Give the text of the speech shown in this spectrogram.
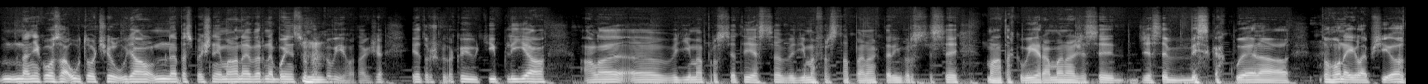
na někoho zaútočil, udělal nebezpečný manévr nebo něco mm-hmm. takového. Takže je trošku takový utíplý, a, ale vidíme prostě ty jezdce, vidíme Verstappena, který prostě si má takový ramena, že si, že si vyskakuje na toho nejlepšího,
